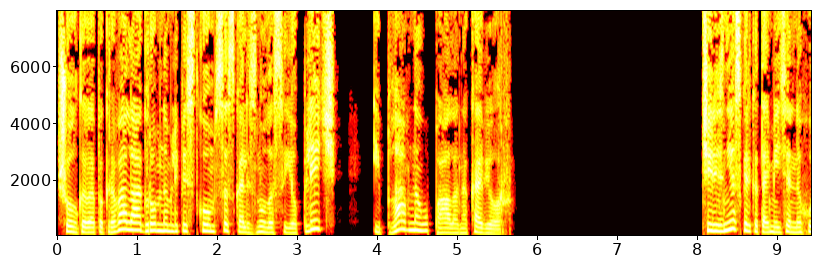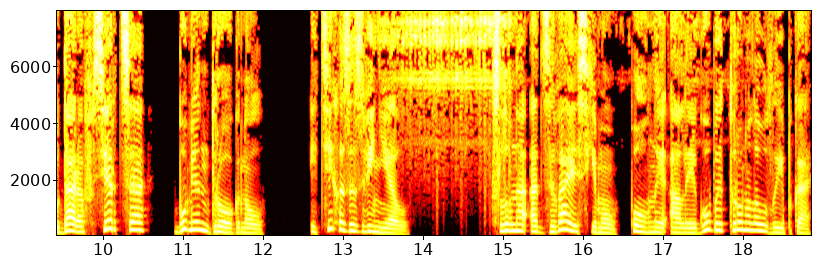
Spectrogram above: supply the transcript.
Шелковое покрывало огромным лепестком соскользнуло с ее плеч и плавно упало на ковер. Через несколько томительных ударов сердца бубен дрогнул и тихо зазвенел. Словно отзываясь ему, полные алые губы тронула улыбка,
